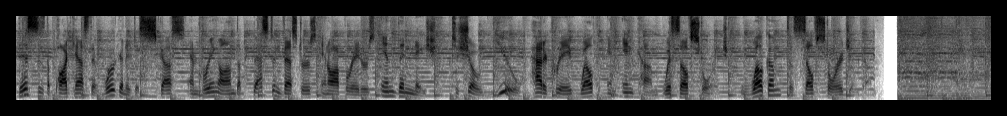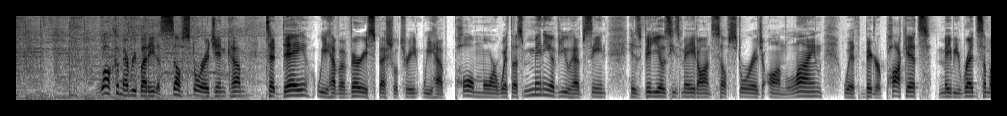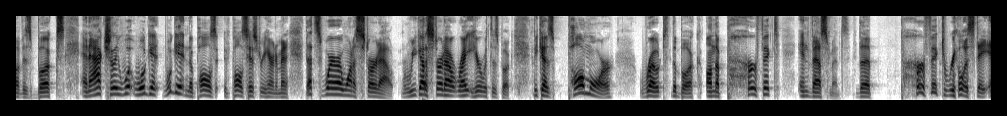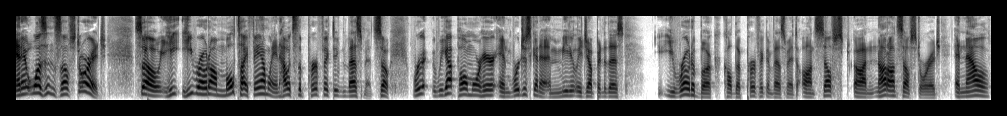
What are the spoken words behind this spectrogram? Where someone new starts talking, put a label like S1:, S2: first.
S1: This is the podcast that we're going to discuss and bring on the best investors and operators in the nation to show you how to create wealth and income with self storage. Welcome to Self Storage Income. Welcome, everybody, to Self Storage Income. Today, we have a very special treat. We have Paul Moore with us. Many of you have seen his videos he's made on self storage online with bigger pockets, maybe read some of his books. And actually, we'll get, we'll get into Paul's, Paul's history here in a minute. That's where I want to start out. We got to start out right here with this book because Paul Moore wrote the book on the perfect investment, the perfect real estate and it wasn't self-storage. So he he wrote on multifamily and how it's the perfect investment. So we're we got Paul Moore here and we're just going to immediately jump into this. You wrote a book called The Perfect Investment on self on not on self-storage and now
